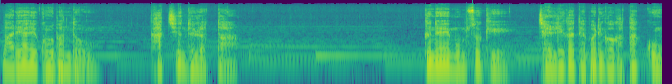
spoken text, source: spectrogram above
마리아의 골반도 같이 흔들렸다. 그녀의 몸속이 젤리가 돼버린 것 같았고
